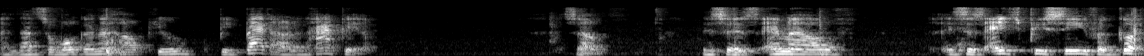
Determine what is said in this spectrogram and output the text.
And that's all going to help you be better and happier. So this is ML this is HPC for good.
